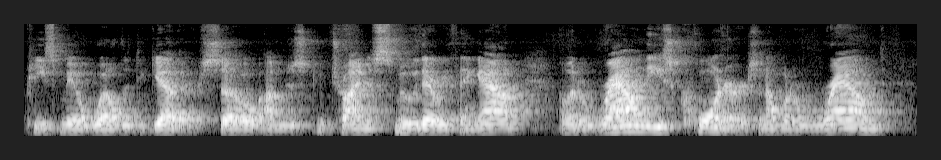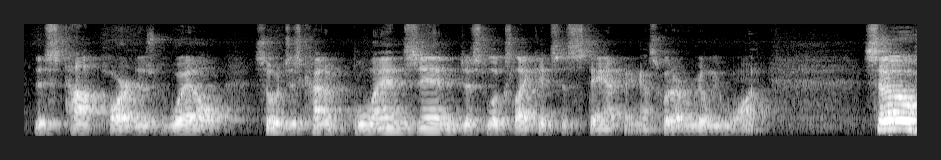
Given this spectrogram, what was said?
piecemeal welded together. So I'm just trying to smooth everything out. I'm going to round these corners and I'm going to round this top part as well. So it just kind of blends in and just looks like it's a stamping. That's what I really want. So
